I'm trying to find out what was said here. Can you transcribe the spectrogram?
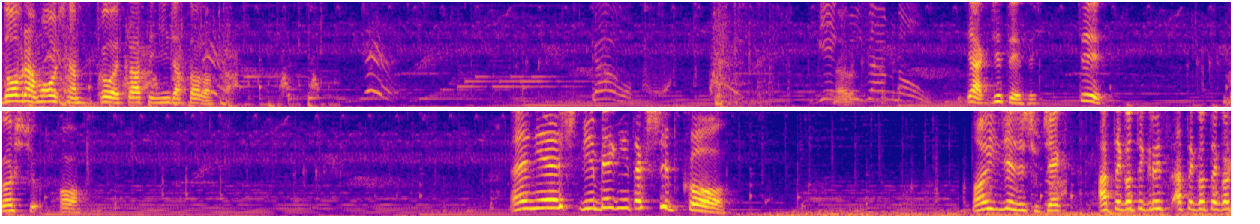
Dobra, chodź na gołe klaty ninja solo. Biegnij za mną! Jak, gdzie ty jesteś? Ty! Gościu, o. E nie, nie biegnij tak szybko! No i gdzie żeś uciekł? A tego tygrys, a tego, tego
